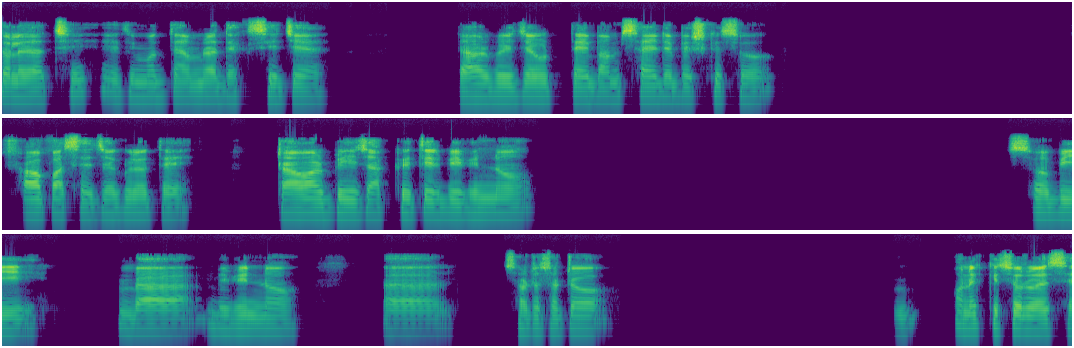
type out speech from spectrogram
চলে যাচ্ছি। ইতিমধ্যে আমরা দেখছি যে টাওয়ার ব্রিজে উঠতেই বাম সাইডে বেশ কিছু শপ আছে যেগুলোতে টাওয়ার ব্রিজ আকৃতির বিভিন্ন ছবি বা বিভিন্ন ছোট, ছোট অনেক কিছু রয়েছে,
